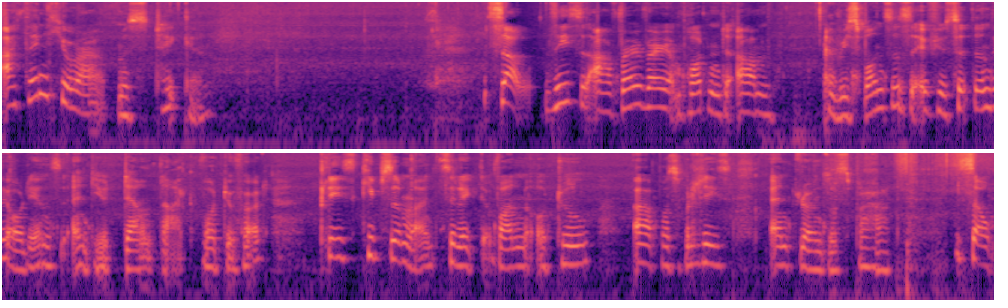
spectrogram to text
I think you are mistaken. So, these are very, very important um, responses if you sit in the audience and you don't like what you've heard. Please keep in mind, select one or two uh, possibilities and learn this by heart. So,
